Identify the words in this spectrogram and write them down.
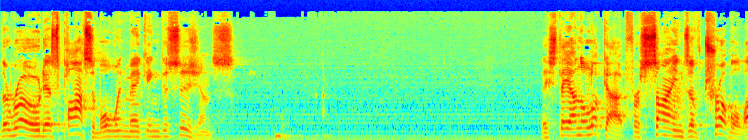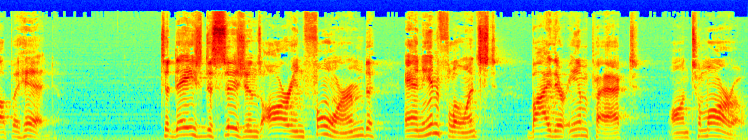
the road as possible when making decisions. They stay on the lookout for signs of trouble up ahead. Today's decisions are informed and influenced by their impact on tomorrow.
